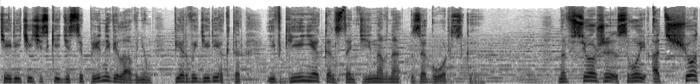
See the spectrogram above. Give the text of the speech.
теоретические дисциплины вела в нем первый директор Евгения Константиновна Загорская – но все же свой отсчет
